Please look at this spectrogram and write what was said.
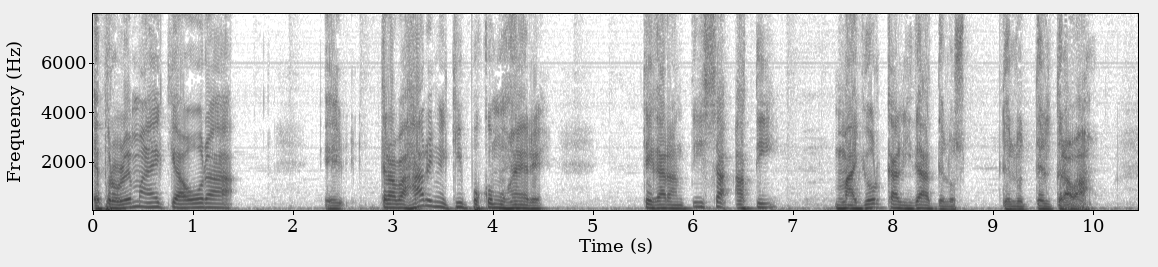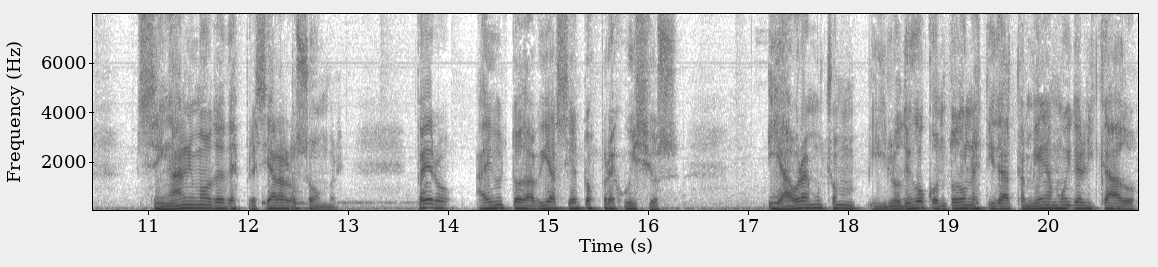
el problema es que ahora eh, trabajar en equipos con mujeres te garantiza a ti mayor calidad de los, del trabajo, sin ánimo de despreciar a los hombres. Pero hay todavía ciertos prejuicios y ahora hay mucho, y lo digo con toda honestidad, también es muy delicado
